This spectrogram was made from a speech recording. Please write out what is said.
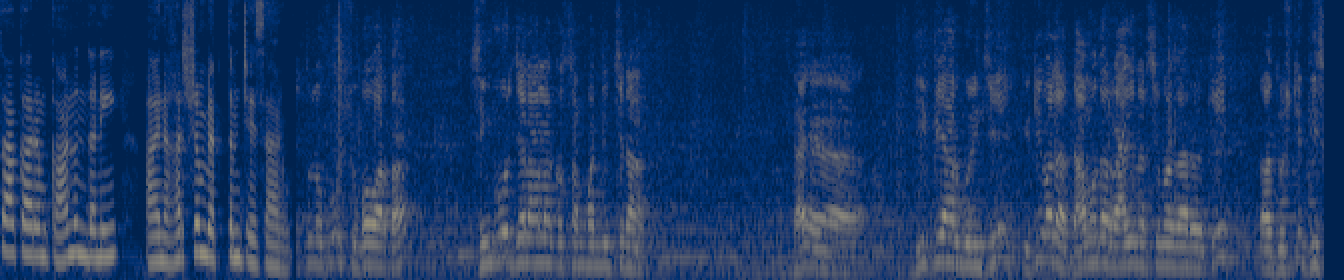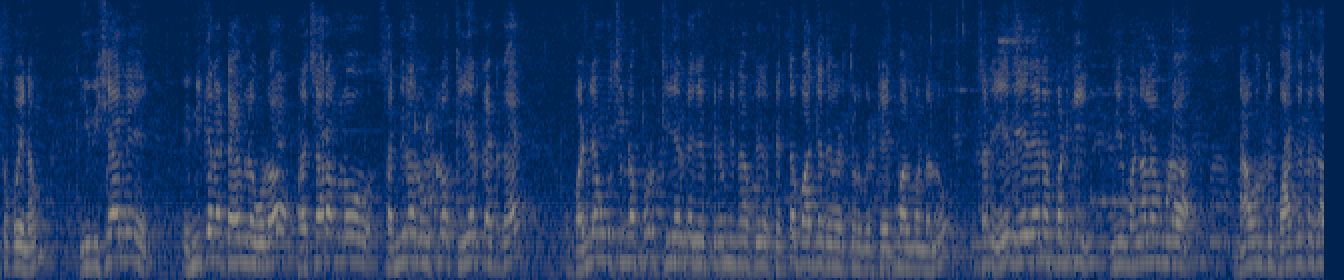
సాకారం కానుందని ఆయన హర్షం వ్యక్తం చేశారు. రైతులకు శుభవార్త. సింగూర్ జలాలకు సంబంధించిన డిపిఆర్ గురించి ఇటీవల దామోదర్ రాజనరసింహ గారికి దృష్టికి తీసుకుపోయినాం. ఈ విషయాన్ని ఎన్నికల టైంలో కూడా ప్రచారంలో సందిర రూట్లో క్లియర్ కట్గా బండ్లో కూర్చున్నప్పుడు క్లియర్గా చెప్పిన మీరు నా పెద్ద బాధ్యత పెడుతున్నారు మీరు టేక్మాల్ మండలం. సరే ఏది ఏదైనప్పటికీ మీ మండలం కూడా నా వంతు బాధ్యతగా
